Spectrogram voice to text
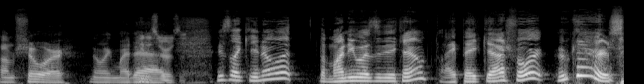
I'm sure, knowing my dad. He dad. deserves it. He's like, you know what? The money was in the account. I paid cash for it. Who cares?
